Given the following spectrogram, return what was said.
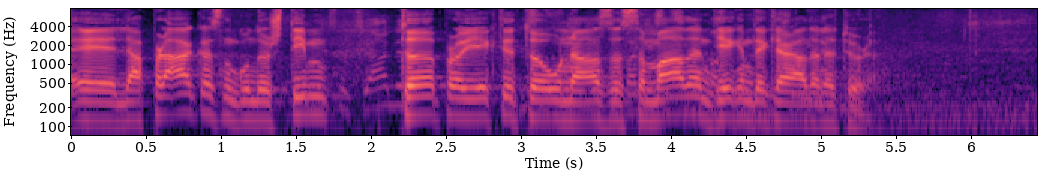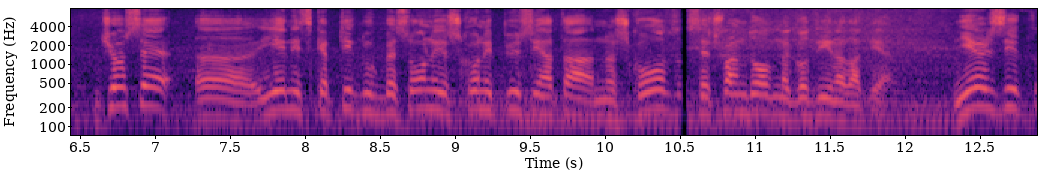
e Laprakës në kundërshtim të projektit të Unazës së Madhe, ndjekim deklaratën e tyre. Në qoftë se jeni skeptik nuk besoni, shkoni pysi ata në Shkozë, se çfarë ndodh me godinat atje. Njerëzit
